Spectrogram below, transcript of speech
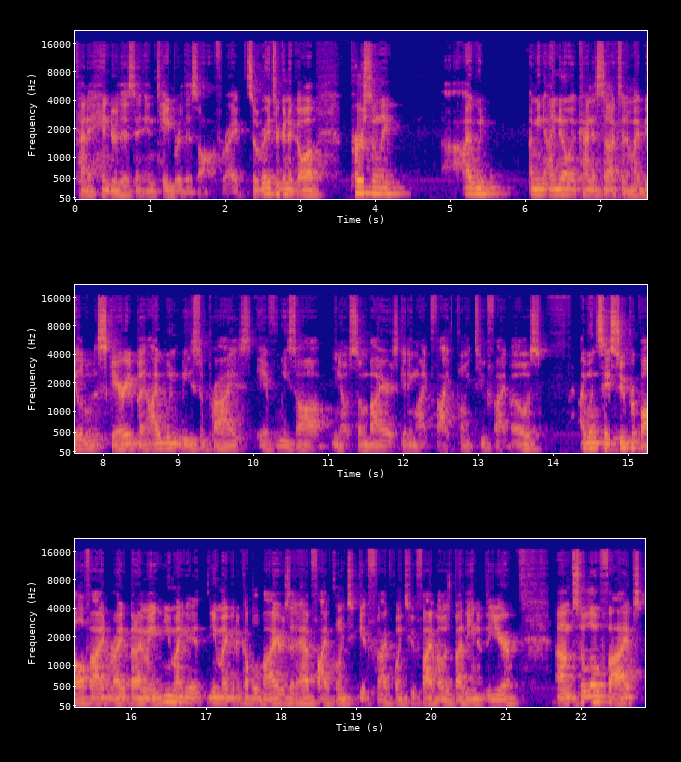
kind of hinder this and, and taper this off right so rates are going to go up personally i would i mean i know it kind of sucks and it might be a little bit scary but i wouldn't be surprised if we saw you know some buyers getting like 5.250s I wouldn't say super qualified, right? But I mean, you might get you might get a couple of buyers that have five point get five point two five O's by the end of the year. Um, so low fives.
